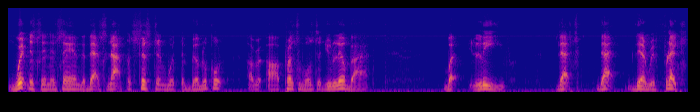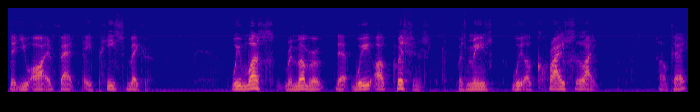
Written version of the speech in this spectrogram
witnessing and saying that that's not consistent with the biblical uh, uh, principles that you live by, but leave. That's that then reflects that you are in fact a peacemaker. We must remember that we are Christians, which means we are Christ-like. Okay,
